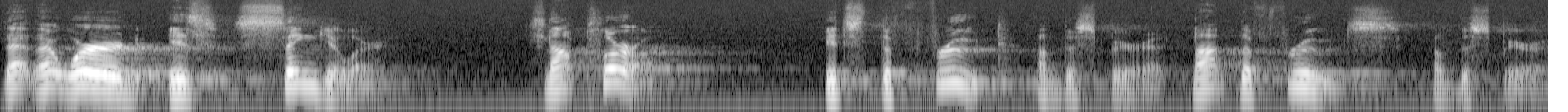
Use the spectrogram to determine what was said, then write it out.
That, that word is singular, it's not plural. It's the fruit of the Spirit, not the fruits of the Spirit.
